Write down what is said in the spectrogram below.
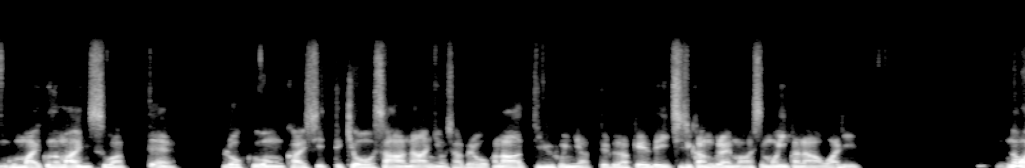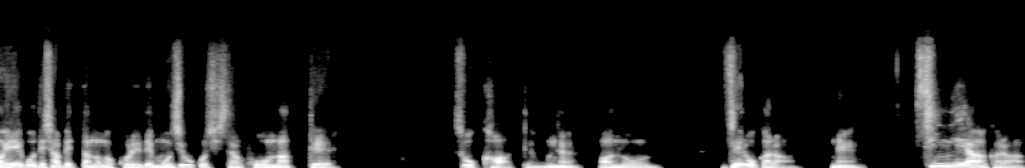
マイクの前に座って、録音開始って今日さあ何を喋ろうかなっていうふうにやってるだけで1時間ぐらい回してもいいかな終わり。の英語で喋ったのがこれで文字起こししたらこうなって、そうかっていうね、あの、ゼロからね、シンエアーから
